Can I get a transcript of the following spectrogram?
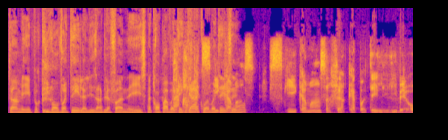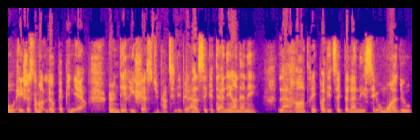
Tom, et pour qui ils vont voter, là, les anglophones? Et ils se mettront pas à voter ben, CAC ou à voter ce qui commence à faire capoter les libéraux et justement leur pépinière. Une des richesses du Parti libéral, c'est que d'année en année, La rentrée politique de l'année, c'est au mois d'août.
